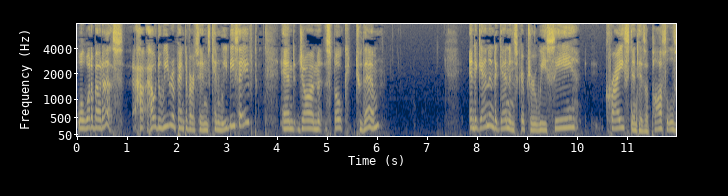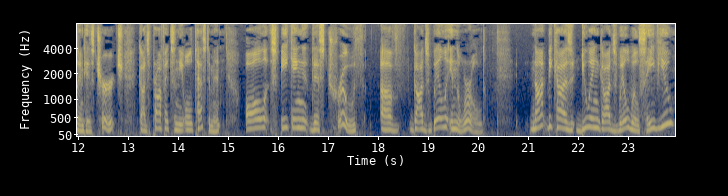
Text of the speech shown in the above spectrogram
Well, what about us? How, how do we repent of our sins? Can we be saved? And John spoke to them. And again and again in Scripture, we see Christ and his apostles and his church, God's prophets in the Old Testament, all speaking this truth of God's will in the world. Not because doing God's will will save you,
